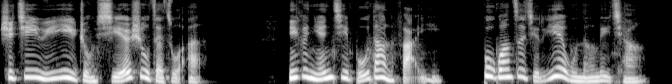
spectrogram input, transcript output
是基于一种邪术在作案。一个年纪不大的法医，不光自己的业务能力强，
